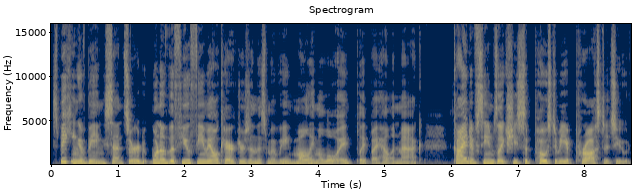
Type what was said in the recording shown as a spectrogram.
Speaking of being censored, one of the few female characters in this movie, Molly Malloy, played by Helen Mack, kind of seems like she's supposed to be a prostitute,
